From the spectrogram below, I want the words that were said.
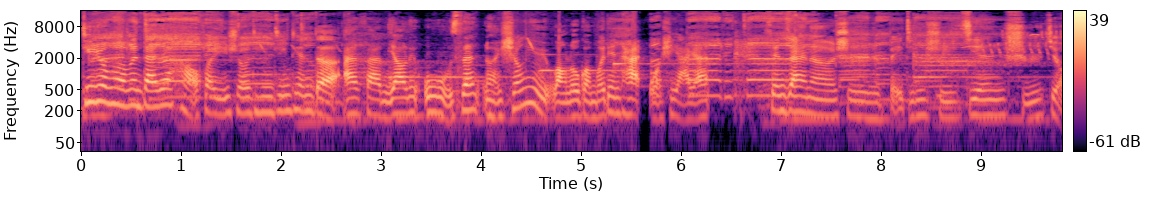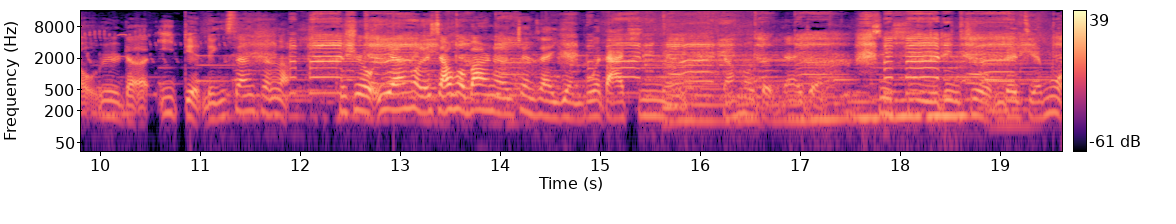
听众朋友们，大家好，欢迎收听今天的 FM 幺零五五三暖声语网络广播电台，我是雅然。现在呢是北京时间十九日的一点零三分了，可是我依然和我的小伙伴呢站在演播大厅里，然后等待着继续录制我们的节目。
